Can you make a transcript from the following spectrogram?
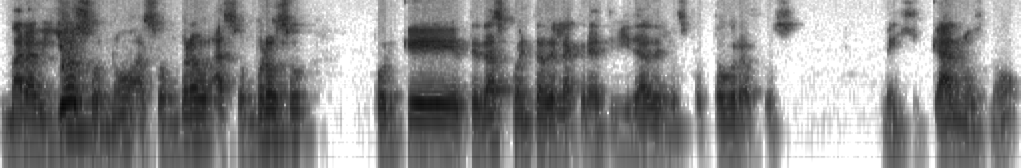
maravilloso, ¿no? asombroso, porque te das cuenta de la creatividad de los fotógrafos mexicanos, ¿no?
